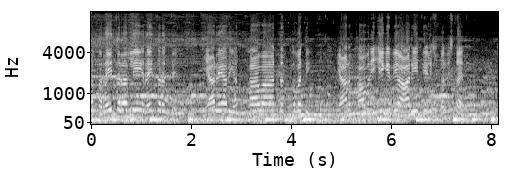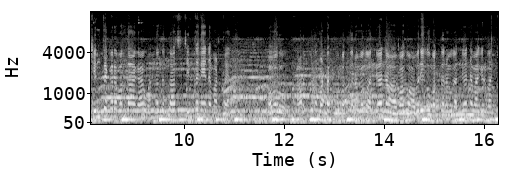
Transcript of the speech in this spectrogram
ಮತ್ತು ರೈತರಲ್ಲಿ ರೈತರಂತೆ. ಯಾರ್ಯಾರು ಯದ್ಭಾವ ತದ್ಭವತಿ. ಯಾರ ಭಾವನೆ ಹೇಗಿದೆಯೋ ಆ ರೀತಿಯಲ್ಲಿ ಸ್ಪಂದಿಸ್ತಾ ಇದ್ರು ಚಿಂತಕರು ಬಂದಾಗ ಒಂದೊಂದು ತಾಸು ಚಿಂತನೆಯನ್ನು ಮಾಡ್ತಾ ಇದ್ದರು ಅವರು ಭಾರತ ಮಟ್ಟಕ್ಕೂ ಮತ್ತು ನಮಗೂ ಅನ್ಯೋನ್ಯ ಅವಾಗೂ ಅವರಿಗೂ ಮತ್ತು ನಮಗೆ ಅನ್ಯೋನ್ಯವಾಗಿರುವಂಥ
